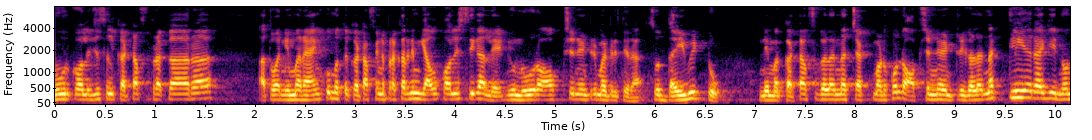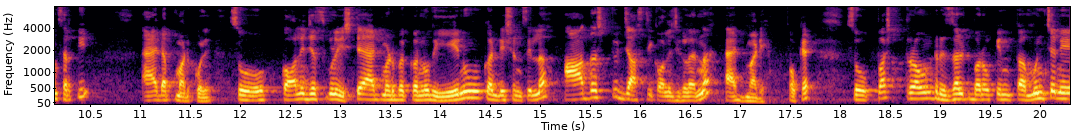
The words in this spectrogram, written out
ನೂರು ಕಾಲೇಜಸಲ್ಲಿ ಕಟ್ ಆಫ್ ಪ್ರಕಾರ ಅಥವಾ ನಿಮ್ಮ ರ್ಯಾಂಕು ಮತ್ತು ಕಟ್ ಆಫಿನ ಪ್ರಕಾರ ನಿಮ್ಗೆ ಯಾವ ಕಾಲೇಜ್ ಸಿಗಲ್ಲ, ನೀವು ನೂರು ಆಪ್ಷನ್ ಎಂಟ್ರಿ ಮಾಡಿರ್ತೀರಾ. ಸೊ ದಯವಿಟ್ಟು ನಿಮ್ಮ ಕಟ್ ಆಫ್ಗಳನ್ನು ಚೆಕ್ ಮಾಡ್ಕೊಂಡು ಆಪ್ಷನ್ ಎಂಟ್ರಿಗಳನ್ನು ಕ್ಲಿಯರಾಗಿ ಇನ್ನೊಂದು ಸರ್ತಿ ಆ್ಯಡ್ ಅಪ್ ಮಾಡ್ಕೊಳ್ಳಿ. ಸೊ ಕಾಲೇಜಸ್ಗಳು ಇಷ್ಟೇ ಆ್ಯಡ್ ಮಾಡಬೇಕು ಅನ್ನೋದು ಏನೂ ಕಂಡೀಷನ್ಸ್ ಇಲ್ಲ. ಆದಷ್ಟು ಜಾಸ್ತಿ ಕಾಲೇಜ್ಗಳನ್ನು ಆ್ಯಡ್ ಮಾಡಿ. Okay so first round result ಬರೋಕ್ಕಿಂತ ಮುಂಚೆನೇ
